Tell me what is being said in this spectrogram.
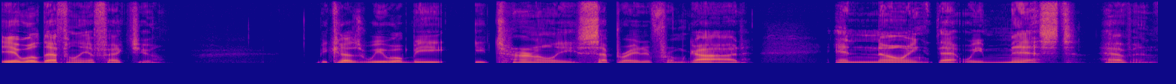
it will definitely affect you because we will be eternally separated from God and knowing that we missed heaven.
